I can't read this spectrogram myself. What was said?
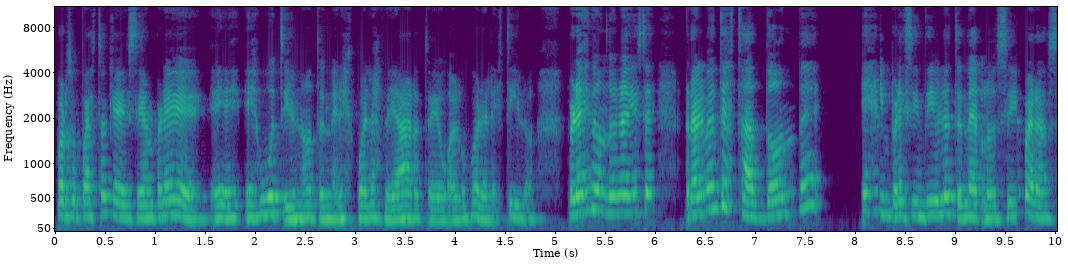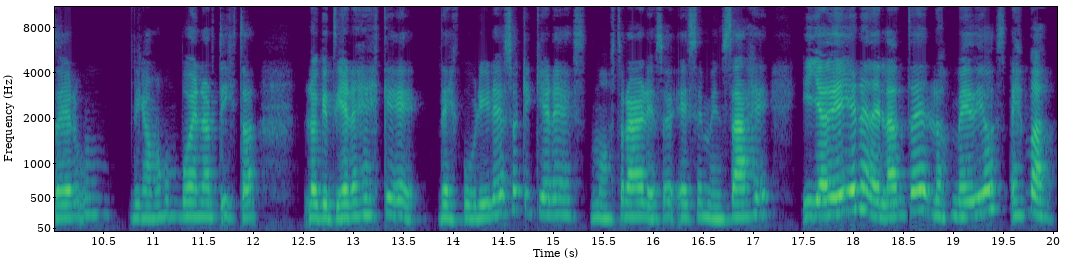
por supuesto que siempre es, es, útil, ¿no? Tener escuelas de arte o algo por el estilo, pero es donde uno dice, realmente hasta dónde es imprescindible tenerlo, ¿sí? Para ser un, digamos, un buen artista, lo que tienes es que descubrir eso que quieres mostrar, ese, ese mensaje, y ya de ahí en adelante los medios, es más,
